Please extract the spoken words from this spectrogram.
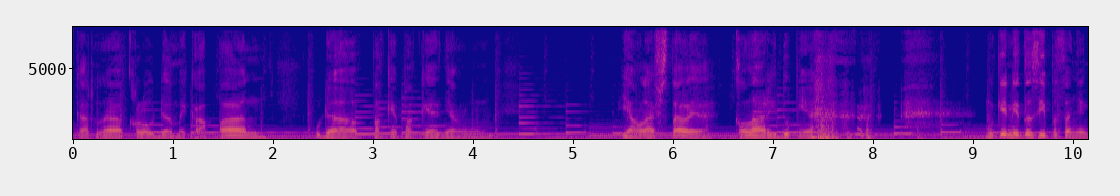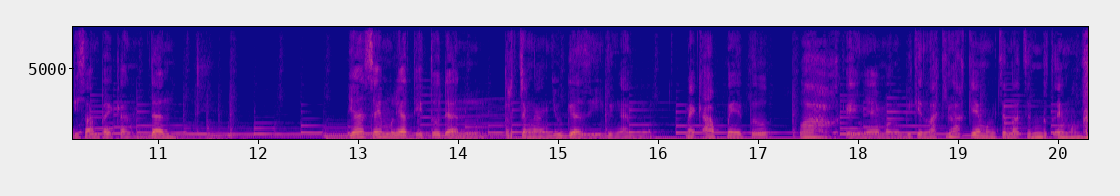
Karena kalau udah make upan udah pakai pakaian yang yang lifestyle ya kelar hidupnya. Mungkin itu sih pesan yang disampaikan. Dan ya saya melihat itu dan tercengang juga sih dengan make upnya itu. Wah kayaknya emang bikin laki-laki emang cenat-cenut emang.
